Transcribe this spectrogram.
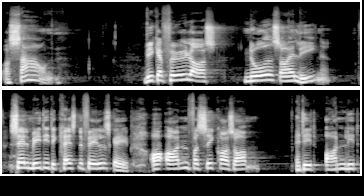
og savn. Vi kan føle os noget så alene. Selv midt i det kristne fællesskab. Og ånden forsikrer os om, at det er et åndeligt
